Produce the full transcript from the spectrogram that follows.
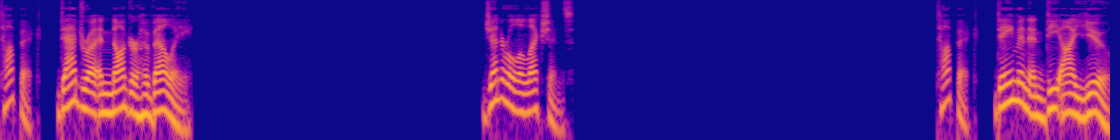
Dadra and Nagar Haveli. General elections Topic: Daman and DIU.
